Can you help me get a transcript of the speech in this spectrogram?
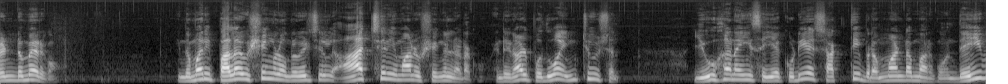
ரெண்டுமே இருக்கும். இந்த மாதிரி பல விஷயங்கள் உங்கள் வீட்டில் ஆச்சரியமான விஷயங்கள் நடக்கும். இன்றைய நாள் பொதுவாக இன்ட்யூஷன் யூகனை செய்யக்கூடிய சக்தி பிரம்மாண்டமாக இருக்கும். தெய்வ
